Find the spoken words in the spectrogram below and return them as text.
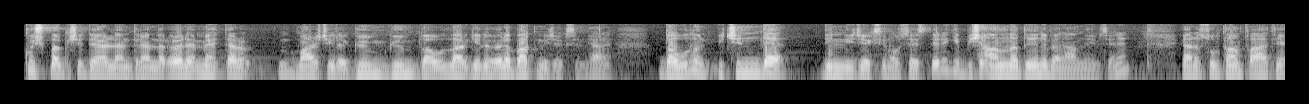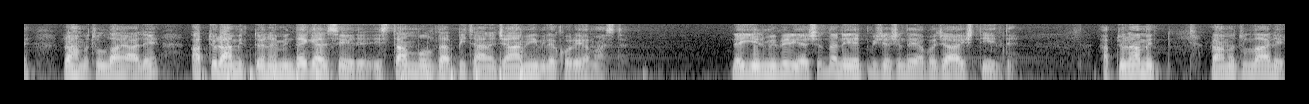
kuş bakışı değerlendirenler öyle mehter marşıyla güm güm davullar geliyor öyle bakmayacaksın. Yani davulun içinde dinleyeceksin o sesleri ki bir şey anladığını ben anlayayım senin. Yani Sultan Fatih rahmetullahi aleyh Abdülhamit döneminde gelseydi İstanbul'da bir tane cami bile koruyamazdı. Ne 21 yaşında ne 70 yaşında yapacağı iş değildi. Abdülhamit rahmetullahi aleyh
